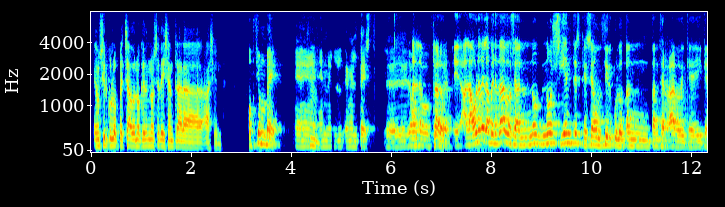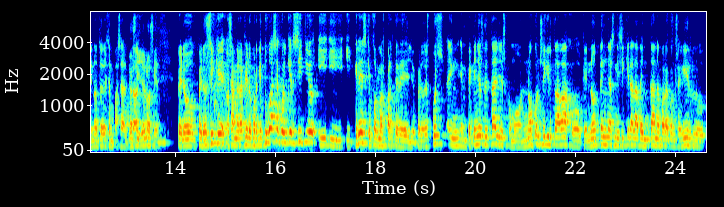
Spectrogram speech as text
é un círculo pechado no que non se deixa entrar a, a xente. Opción B eh, Hmm. en, el, en el test. Eh, yo A la- voto opción claro, eh, a la hora de la verdad, o sea, no, no sientes que sea un círculo tan, tan cerrado y que, y que no te dejen pasar. Yo Pero, sí, yo lo siento. pero, pero sí que, o sea, me refiero, porque tú vas a cualquier sitio y, y- y crees que formas parte de ello, pero después en, en pequeños detalles como no conseguir trabajo, o que no tengas ni siquiera la ventana para conseguirlo,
